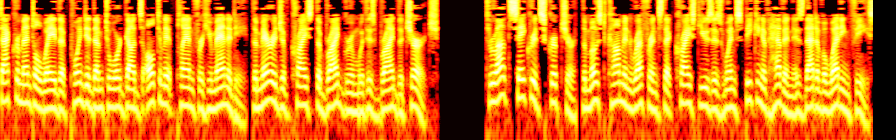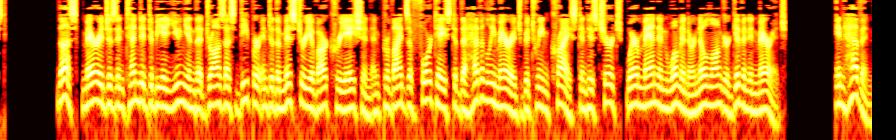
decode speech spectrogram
sacramental way that pointed them toward God's ultimate plan for humanity, the marriage of Christ the bridegroom with his bride the Church. Throughout sacred scripture, the most common reference that Christ uses when speaking of heaven is that of a wedding feast. Thus, marriage is intended to be a union that draws us deeper into the mystery of our creation and provides a foretaste of the heavenly marriage between Christ and his church, where man and woman are no longer given in marriage. In heaven,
